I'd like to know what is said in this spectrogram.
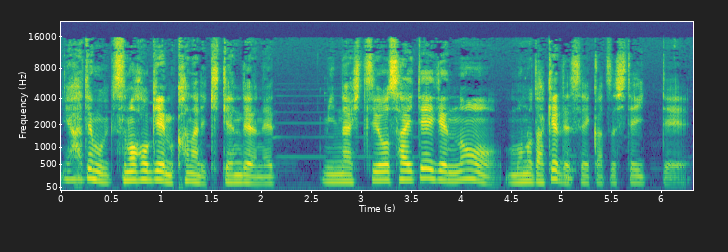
いやでもスマホゲームかなり危険だよね。みんな必要最低限のものだけで生活していって。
